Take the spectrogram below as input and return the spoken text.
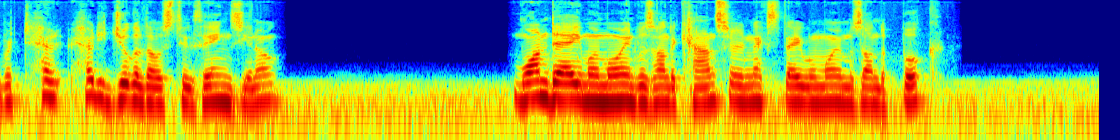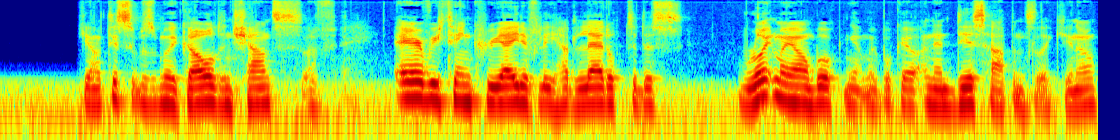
were, how how do you juggle those two things? You know. One day my mind was on the cancer. Next day my mind was on the book. You know, this was my golden chance of everything creatively had led up to this write my own book and get my book out, and then this happens, like, you know.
